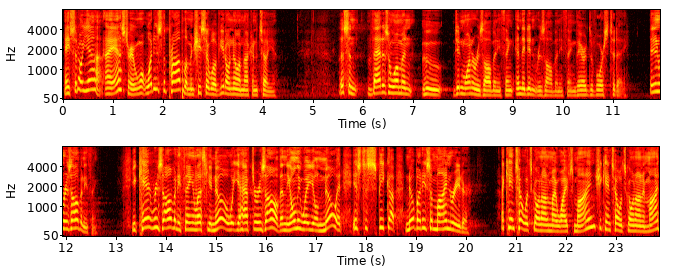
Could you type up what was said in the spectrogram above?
And he said, Oh, yeah. I asked her, What is the problem? And she said, Well, if you don't know, I'm not going to tell you. Listen, that is a woman who didn't want to resolve anything, and they didn't resolve anything. They are divorced today. They didn't resolve anything. You can't resolve anything unless you know what you have to resolve. And the only way you'll know it is to speak up. Nobody's a mind reader. I can't tell what's going on in my wife's mind. She can't tell what's going on in mine.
